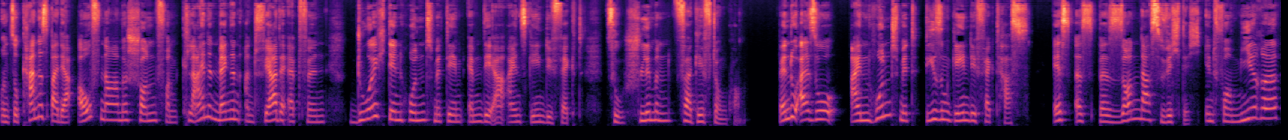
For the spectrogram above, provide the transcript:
Und so kann es bei der Aufnahme schon von kleinen Mengen an Pferdeäpfeln durch den Hund mit dem MDR1-Gendefekt zu schlimmen Vergiftungen kommen. Wenn du also einen Hund mit diesem Gendefekt hast, ist es besonders wichtig, informiere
